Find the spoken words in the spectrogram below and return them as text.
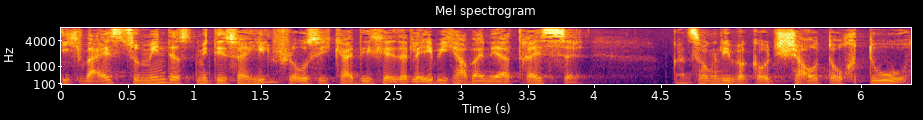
ich weiß zumindest mit dieser Hilflosigkeit, die ich erlebe, ich habe eine Adresse. Ich kann sagen, lieber Gott, schau doch du.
